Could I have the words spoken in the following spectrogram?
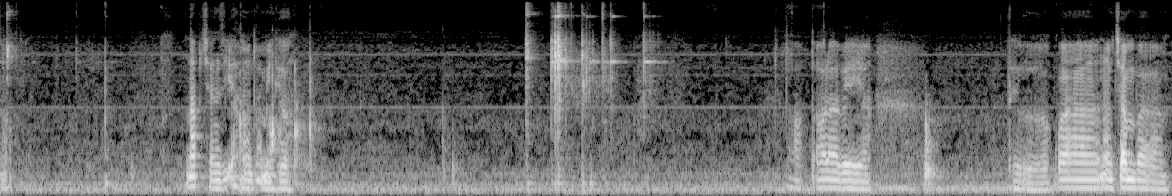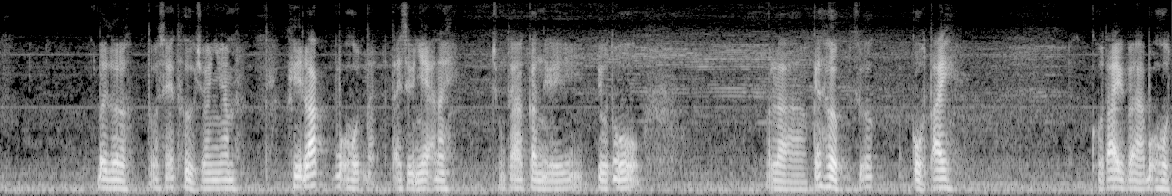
Đó. nắp chén dĩa hoàn toàn bình thường đó, đó là về à, thử qua 500 và bây giờ tôi sẽ thử cho anh em khi lắc bộ hột tài xỉu nhẹ này chúng ta cần cái yếu tố là kết hợp giữa cổ tay cổ tay và bộ hột.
